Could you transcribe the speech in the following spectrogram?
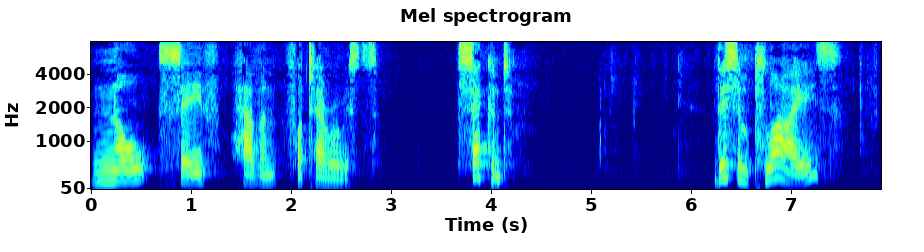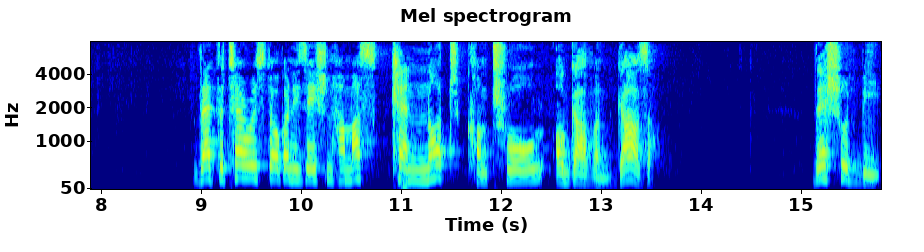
no safe haven for terrorists. Second, this implies that the terrorist organization Hamas cannot control or govern Gaza. There should be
